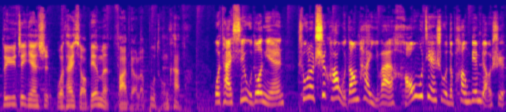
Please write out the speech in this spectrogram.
对于这件事，我台小编们发表了不同看法。我台习武多年，除了吃垮武当派以外，毫无建树的胖编表示：“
